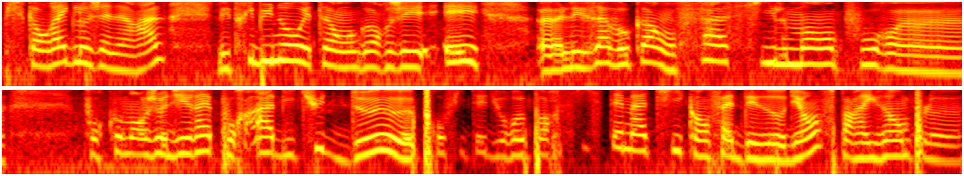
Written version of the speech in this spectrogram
puisqu'en règle générale, les tribunaux étaient engorgés et euh, les avocats ont facilement pour euh, pour comment je dirais pour habitude de euh, profiter du report systématique en fait des audiences. Par exemple,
